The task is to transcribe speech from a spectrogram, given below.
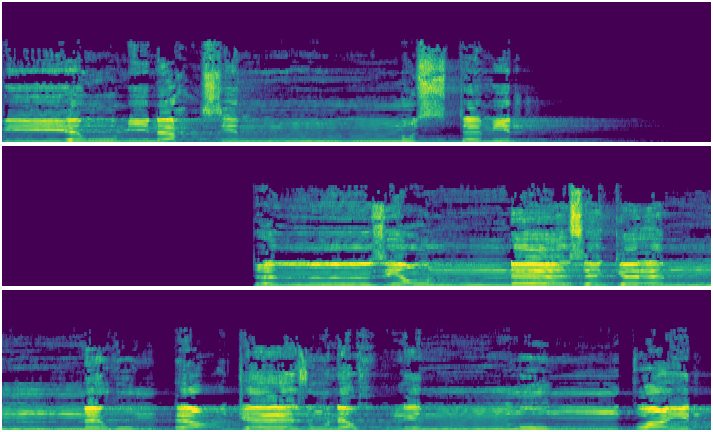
في يوم نحس مستمر. تنزع الناس كأنهم أعجاز نخل منقعر.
